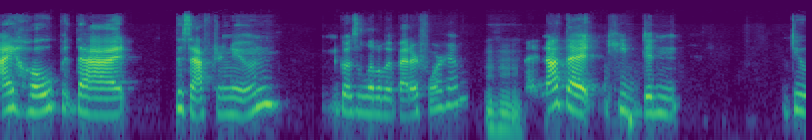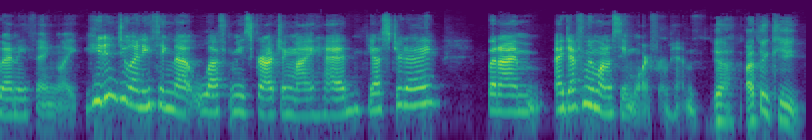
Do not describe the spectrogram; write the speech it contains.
I hope that this afternoon goes a little bit better for him. Mm-hmm. Not that he didn't do anything like he didn't do anything that left me scratching my head yesterday but I'm I definitely want to see more from him. Yeah, I think he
